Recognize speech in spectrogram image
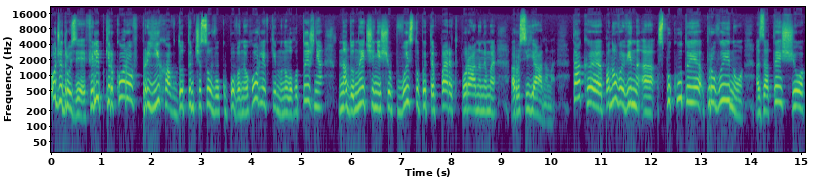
Отже, друзі, Філіп Кіркоров приїхав до тимчасово окупованої Горлівки минулого тижня на Донеччині, щоб виступити перед пораненими росіянами. Так, е, панове, він е, спокутує провину за те, що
